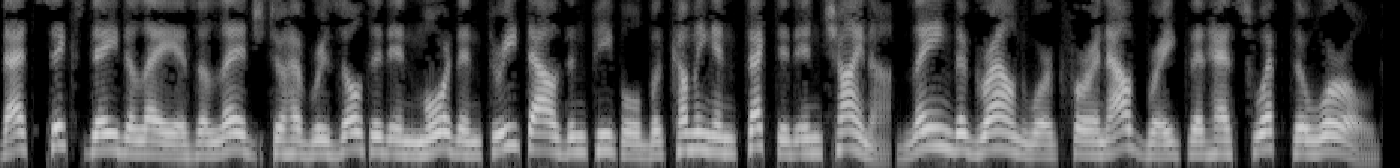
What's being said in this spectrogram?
That six-day delay is alleged to have resulted in more than 3,000 people becoming infected in China, laying the groundwork for an outbreak that has swept the world.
